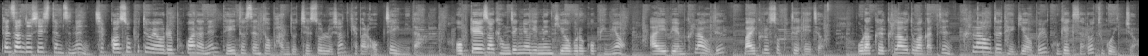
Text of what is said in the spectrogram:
펜산도 시스템스는 칩과 소프트웨어를 포괄하는 데이터 센터 반도체 솔루션 개발 업체입니다. 업계에서 경쟁력 있는 기업으로 꼽히며 IBM 클라우드, 마이크로소프트 애저, 오라클 클라우드와 같은 클라우드 대기업을 고객사로 두고 있죠.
